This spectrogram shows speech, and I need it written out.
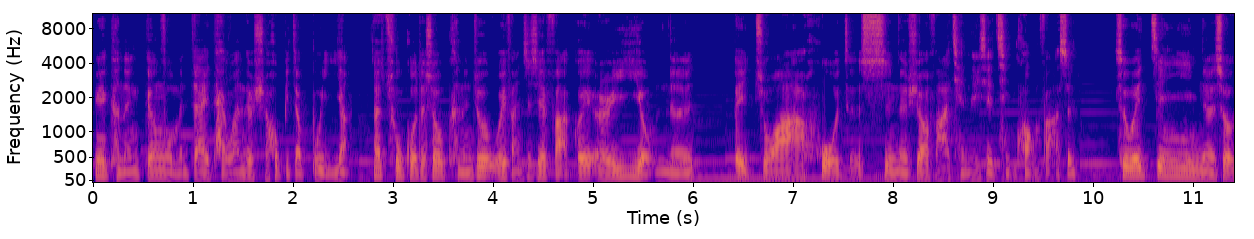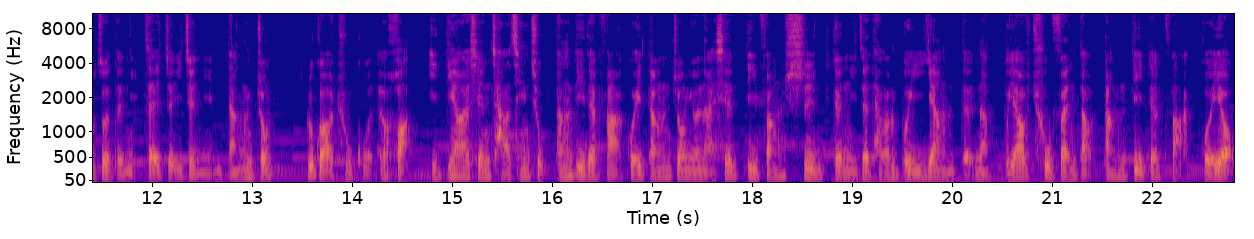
因为可能跟我们在台湾的时候比较不一样，那出国的时候可能就违反这些法规，而有呢被抓，或者是呢需要罚钱的一些情况发生。所以，我建议呢射手座的你在这一整年当中。如果要出国的话，一定要先查清楚当地的法规当中有哪些地方是跟你在台湾不一样的，那不要触犯到当地的法规哦。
